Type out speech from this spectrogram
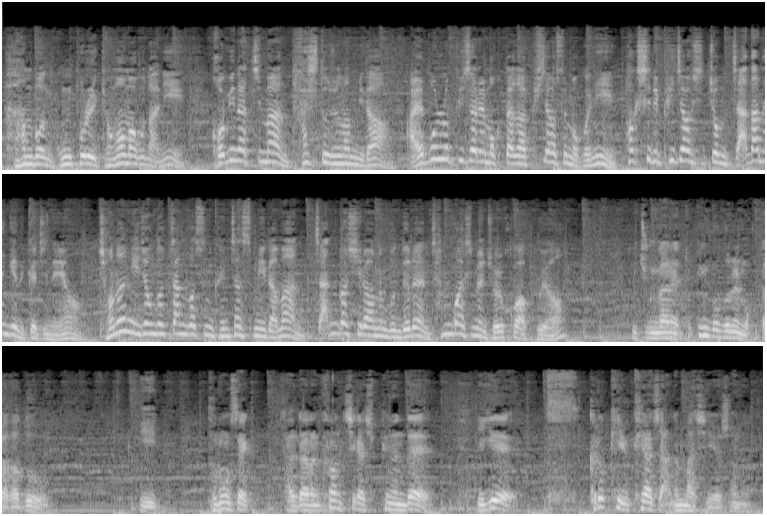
한번 공포를 경험하고 나니 겁이 났지만 다시 도전합니다. 알볼로 피자를 먹다가 피자헛을 먹으니 확실히 피자헛이 좀 짜다는 게 느껴지네요. 저는 이 정도 짠 것은 괜찮습니다만 짠 거 싫어하는 분들은 참고하시면 좋을 것 같고요. 이 중간에 토핑 부분을 먹다가도 이 분홍색 달달한 크런치가 씹히는데 이게 그렇게 유쾌하지 않은 맛이에요, 저는.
